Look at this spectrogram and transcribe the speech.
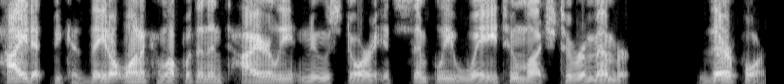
hide it because they don't want to come up with an entirely new story. It's simply way too much to remember. Therefore,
